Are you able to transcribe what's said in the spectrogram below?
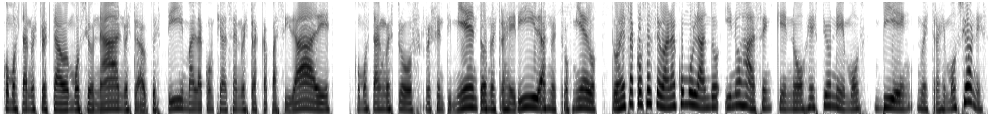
cómo está nuestro estado emocional, nuestra autoestima, la confianza en nuestras capacidades, cómo están nuestros resentimientos, nuestras heridas, nuestros miedos. Todas esas cosas se van acumulando y nos hacen que no gestionemos bien nuestras emociones.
